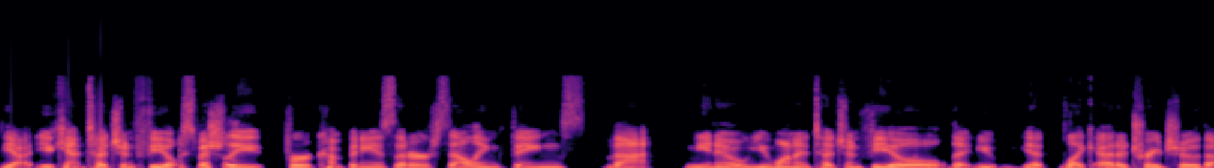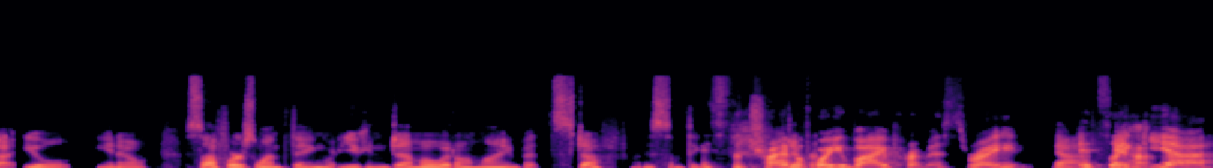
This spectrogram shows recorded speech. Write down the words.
Yeah. You can't touch and feel, especially for companies that are selling things that you know you want to touch and feel that you get like at a trade show that you'll you know software's one thing where you can demo it online but stuff is something It's the try different. before you buy premise, right? yeah It's like, Yeah. yeah.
